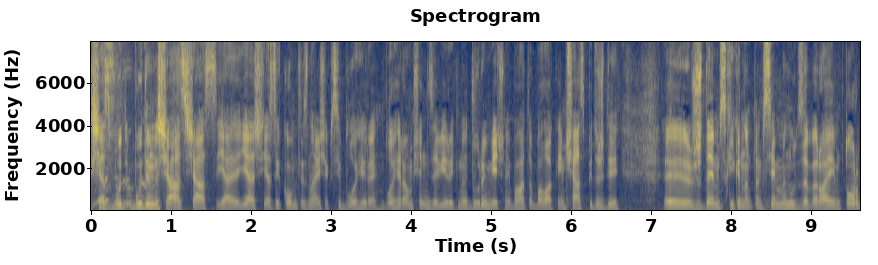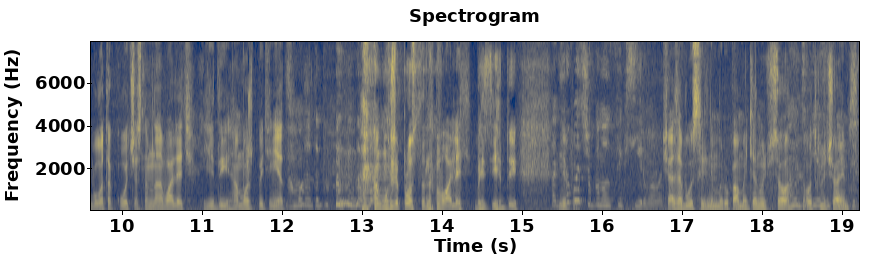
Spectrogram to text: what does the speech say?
Зараз будемо. Зараз, зараз. Я, я ж язиком, ти знаєш, як всі блогери. Блогерам взагалі не завірить. Ми дурим вічно і багато балакаємо. Зараз, підожди. Е, ждемо, скільки нам там? 7 минут, забираємо торбу, отаку, зараз нам навалять їди. А може бути і ні. А може просто навалять без їди. так Не щоб воно фіксувалося. Зараз я буду сильними руками тягнути, все, відключаємося.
